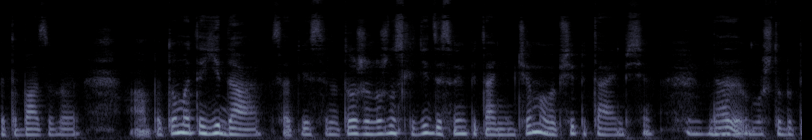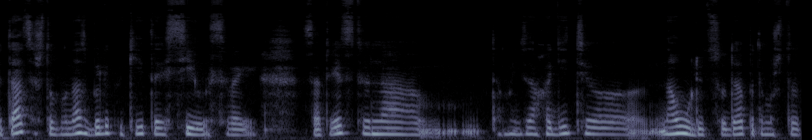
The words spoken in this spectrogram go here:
это базовая. А потом это еда, соответственно, тоже нужно следить за своим питанием, чем мы вообще питаемся. Mm-hmm. Да, чтобы питаться, чтобы у нас были какие-то силы свои. Соответственно, там, не знаю, ходить э, на улицу, да, потому что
